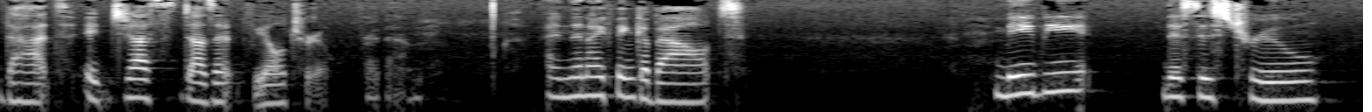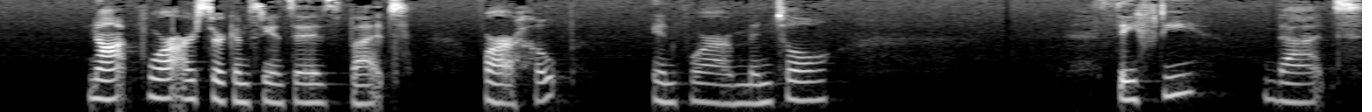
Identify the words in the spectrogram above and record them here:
that it just doesn't feel true for them. And then I think about maybe this is true not for our circumstances, but for our hope and for our mental safety that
